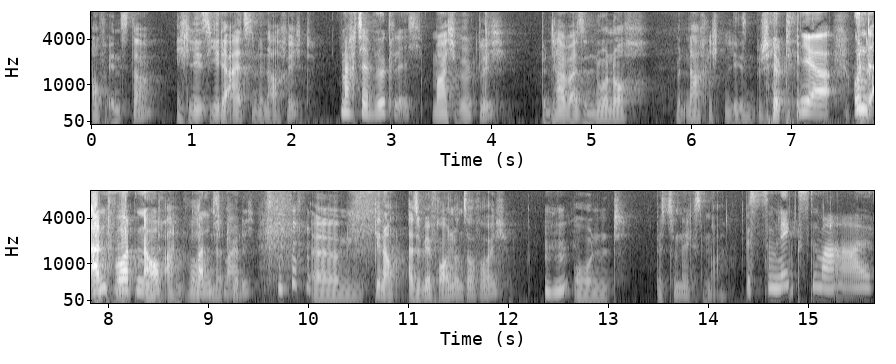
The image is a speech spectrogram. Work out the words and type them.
auf Insta. Ich lese jede einzelne Nachricht. Macht er wirklich. Mache ich wirklich. Bin teilweise nur noch mit Nachrichtenlesen beschäftigt. Ja. Und, Antworten und auch Antworten manchmal. natürlich. ähm, genau, also wir freuen uns auf euch Mhm. und bis zum nächsten Mal. Bis zum nächsten Mal.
